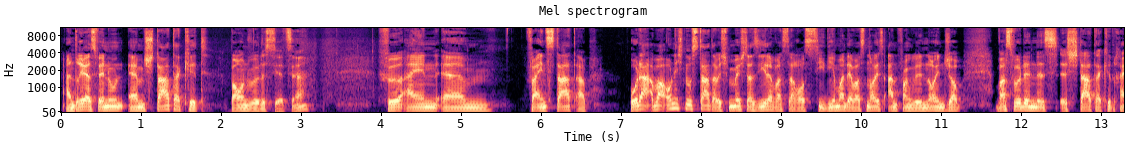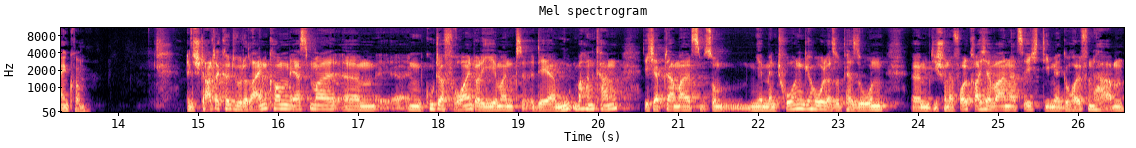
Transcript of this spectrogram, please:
Andreas, wenn du ein ähm, Starter-Kit bauen würdest jetzt, ja, für ein, ähm, für ein Startup, oder aber auch nicht nur Startup. Ich möchte, dass jeder was daraus zieht. Jemand, der was Neues anfangen will, einen neuen Job. Was würde in das äh, Starter-Kit reinkommen? Ins Starter-Kit würde reinkommen erstmal ähm, ein guter Freund oder jemand, der Mut machen kann. Ich habe damals so mir Mentoren geholt, also Personen, ähm, die schon erfolgreicher waren als ich, die mir geholfen haben,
